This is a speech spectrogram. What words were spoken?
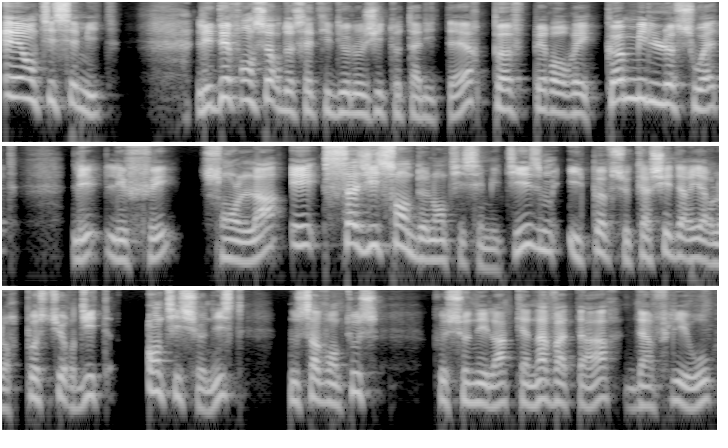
et antisémite. Les défenseurs de cette idéologie totalitaire peuvent pérorer comme ils le souhaitent. Les, faits sont là et s'agissant de l'antisémitisme, ils peuvent se cacher derrière leur posture dite antisioniste. Nous savons tous que ce n'est là qu'un avatar d'un fléau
